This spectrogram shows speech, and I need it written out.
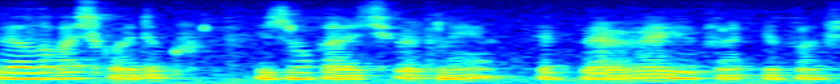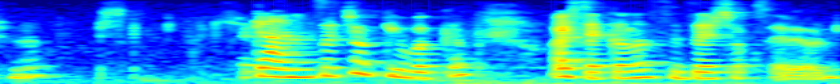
Yola baş koyduk. Yüzümü kadar çıkartmayı. Hep beraber yapalım, yapalım şunu. Kendinize çok iyi bakın. Hoşçakalın. Sizleri çok seviyorum.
